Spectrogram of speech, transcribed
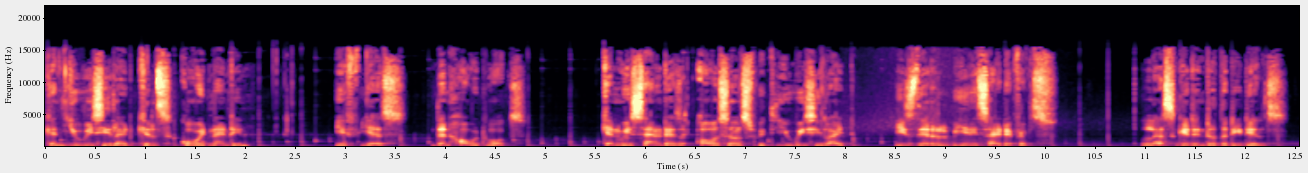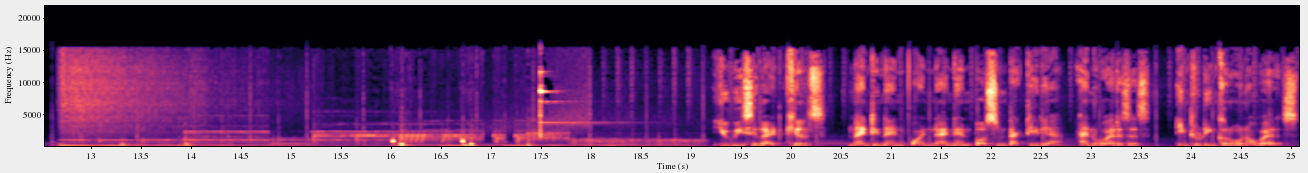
Can UVC light kills COVID-19? If yes, then how it works? Can we sanitize ourselves with UVC light? Is there will be any side effects? Let's get into the details. UVC light kills 99.99% bacteria and viruses including coronavirus.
